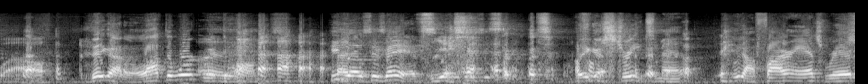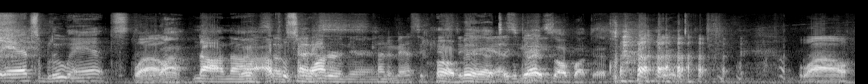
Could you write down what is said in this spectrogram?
Wow. They got a lot to work with, Thomas. He loves his ants. Yeah. I'm from the streets, man. We got fire ants, red ants, blue ants. Wow. Wow. Nah, nah. I put some water in there. Kind of masochistic. Oh man, I ask take a me. glance off about that. Wow.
